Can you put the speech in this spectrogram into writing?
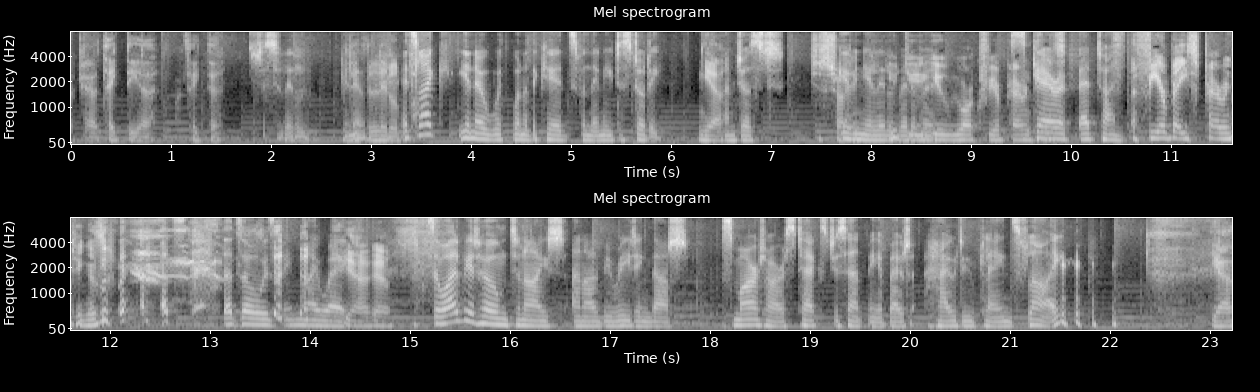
okay. I'll take the. Uh, I'll take the. It's just a little, you know. little. It's like you know, with one of the kids when they need to study. yeah. I'm just just trying. giving you a little you, bit do, of You work for your parenting. scare at bedtime. A fear-based parenting, is it? That's that's always been my way. yeah, yeah. So I'll be at home tonight and I'll be reading that smart arse text you sent me about how do planes fly. Yeah.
